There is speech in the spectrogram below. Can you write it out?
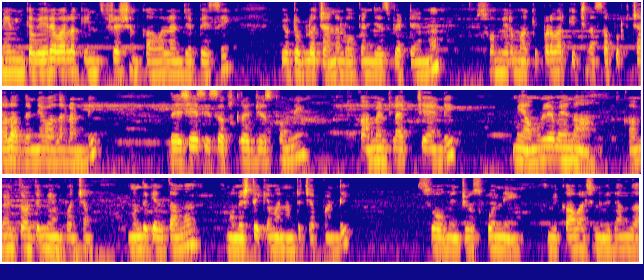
మేము ఇంకా వేరే వాళ్ళకి ఇన్స్పిరేషన్ కావాలని చెప్పేసి యూట్యూబ్లో ఛానల్ ఓపెన్ చేసి పెట్టాము. సో మీరు మాకు ఇప్పటివరకు ఇచ్చిన సపోర్ట్కి చాలా ధన్యవాదాలండి. దయచేసి సబ్స్క్రైబ్ చేసుకొని కామెంట్ లైక్ చేయండి. మీ అమూల్యమైన కామెంట్తో మేము కొంచెం ముందుకెళ్తాము. మా మిస్టేక్ ఏమైనా ఉంటే చెప్పండి. సో మేము చూసుకొని మీకు కావాల్సిన విధంగా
